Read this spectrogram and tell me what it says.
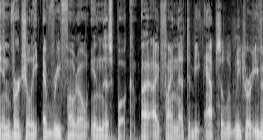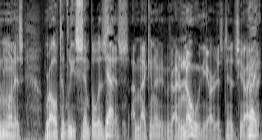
in virtually every photo in this book. I, I, find that to be absolutely true. Even one as relatively simple as yeah. this. I'm not going to. I don't know who the artist is. You know, right. I,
